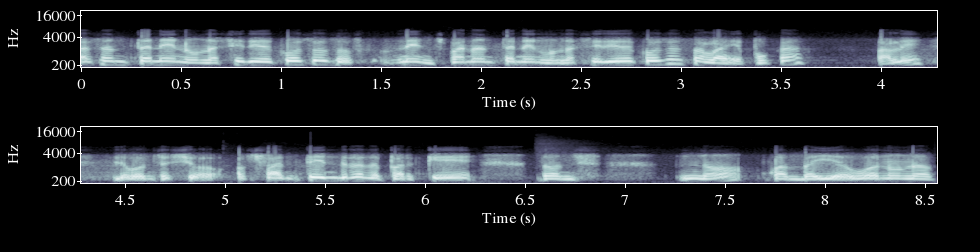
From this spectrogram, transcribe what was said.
vas entenent una sèrie de coses, els nens van entenent una sèrie de coses de l'època, vale? llavors això els fa entendre de per què doncs, no? quan veieu en una,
